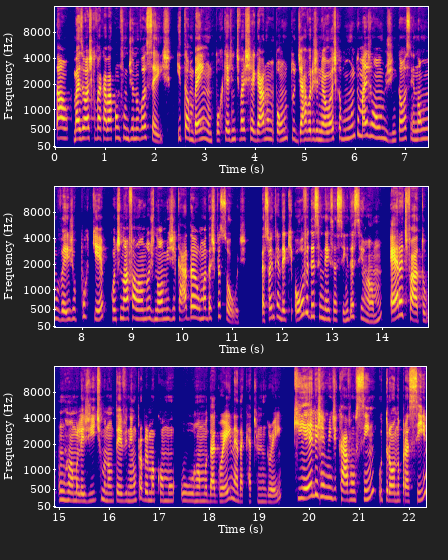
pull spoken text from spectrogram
tal. Mas eu acho que vai acabar confundindo vocês. E também porque a gente vai chegar num ponto de árvore genealógica muito mais longe. Então, assim, não vejo por que continuar falando os nomes de cada uma das pessoas. É só entender que houve descendência sim desse ramo. Era de fato um ramo legítimo, não teve nenhum problema como o ramo da Grey, né, da Catherine Grey, que eles reivindicavam sim o trono para si,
